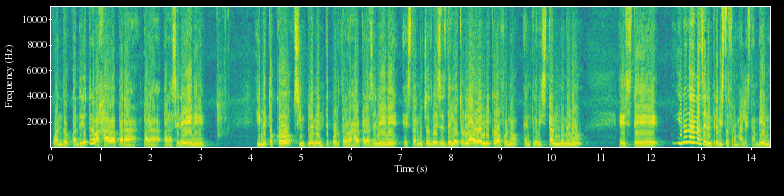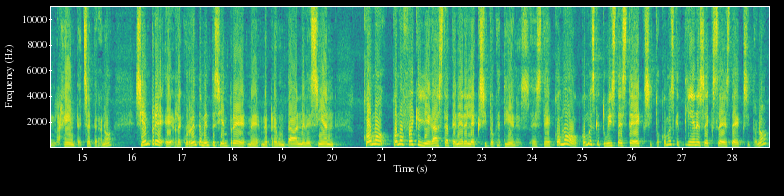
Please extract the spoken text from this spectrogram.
cuando, cuando yo trabajaba para, para, para CNN, y me tocó simplemente por trabajar para CNN estar muchas veces del otro lado del micrófono, entrevistándome, ¿no? Este, y no nada más en entrevistas formales, también la gente, etcétera, ¿no? Siempre, eh, recurrentemente siempre me, preguntaban, me decían, ¿cómo, ¿cómo fue que llegaste a tener el éxito que tienes? Este, ¿cómo, ¿Cómo es que tuviste este éxito? ¿Cómo es que tienes este, este éxito, no?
